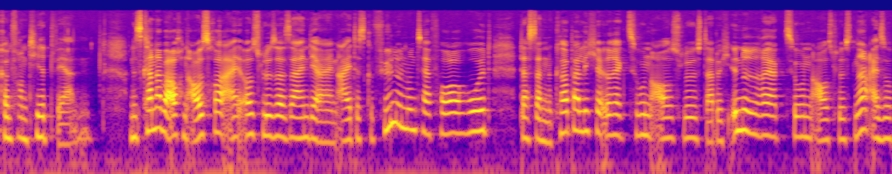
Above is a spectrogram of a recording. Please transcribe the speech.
konfrontiert werden. Und es kann aber auch ein Auslöser sein, der ein altes Gefühl in uns hervorholt, das dann eine körperliche Reaktion auslöst, dadurch innere Reaktionen auslöst. Ne? Also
